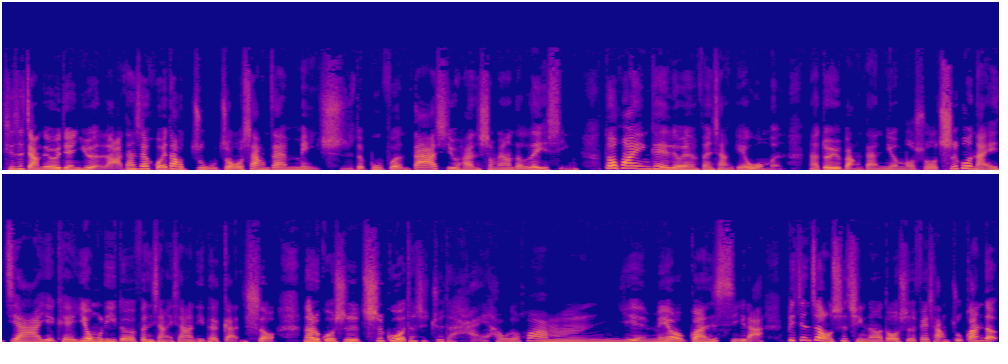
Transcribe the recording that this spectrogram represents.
其实讲的有点远啦，但是回到主轴上，在美食的部分，大家喜欢什么样的类型，都欢迎可以留言分享给我们。那对于榜单，你有没有说吃过哪一家，也可以用力的分享一下你的感受。那如果是吃过，但是觉得还好的话，嗯，也没有关系啦。毕竟这种事情呢，都是非常主观的。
